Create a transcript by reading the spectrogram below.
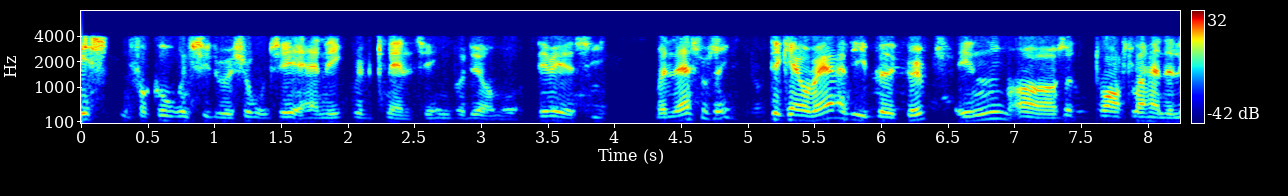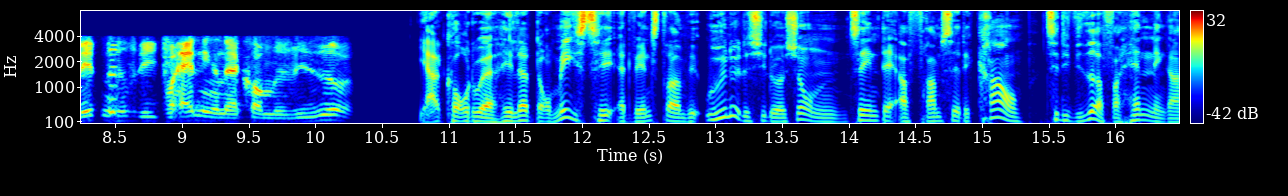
næsten for god en situation til, at han ikke vil knalde til hende på det område. Det vil jeg sige. Men lad os nu se. Det kan jo være, at de er blevet købt inden, og så drosler han det lidt ned, fordi forhandlingerne er kommet videre. Jarl Kortua hælder dog mest til, at Venstre vil udnytte situationen til en dag at fremsætte krav til de videre forhandlinger.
